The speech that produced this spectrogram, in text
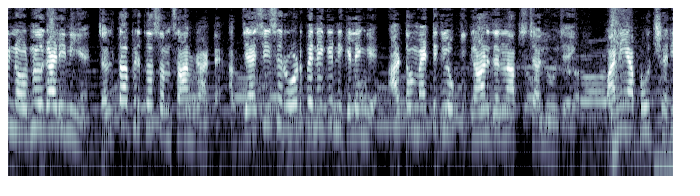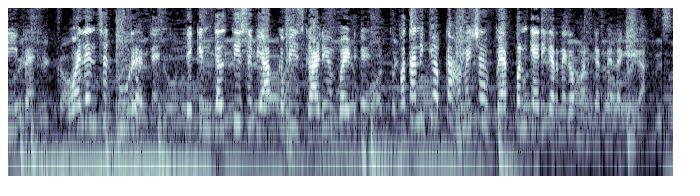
कोई नॉर्मल गाड़ी नहीं है। चलता फिर तो शमशान घाट है। अब जैसे ही रोड पे लेके निकलेंगे ऑटोमेटिक लोग की गांड जलना आपसे चालू हो जाएगी। मानिए आप बहुत शरीफ है वायलेंस से दूर रहते हैं। लेकिन गलती से भी आप कभी इस गाड़ी में बैठ गए तो पता नहीं क्यों आपका हमेशा वेपन कैरी करने का मन करने लगेगा।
